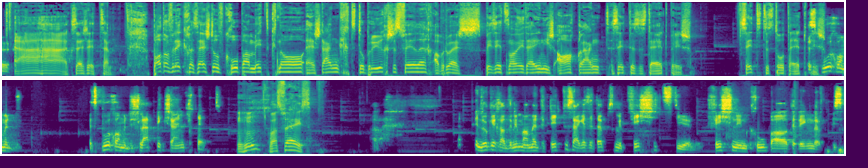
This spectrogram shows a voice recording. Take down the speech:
Aha, siehst du jetzt. Bodo Frick, was hast du auf Kuba mitgenommen? Hast du gedacht, du bräuchst es vielleicht, aber du hast es bis jetzt noch nicht einmal angelenkt, seit du dort bist. Seit dass du dort Ein bist. Buch, das mir, ein Buch, das mir der Schleppi geschenkt hat. Mhm. Was für eins? Schau, ich kann dir nicht mal mehr den Titel sagen, es hat etwas mit Fischen zu tun. Fischen in Kuba oder irgendetwas.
